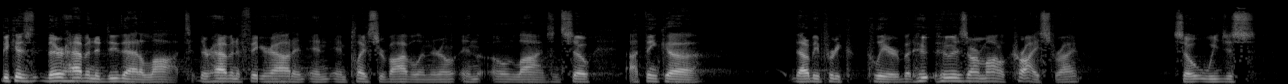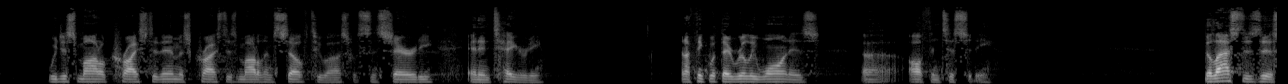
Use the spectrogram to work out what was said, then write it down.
because they're having to do that a lot. They're having to figure out and, and, and play survival in their own, in their own lives. And so I think uh, that'll be pretty clear. But who, who is our model? Christ, right? So we just we just model Christ to them as Christ has modeled himself to us with sincerity and integrity. And I think what they really want is uh, authenticity. The last is this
